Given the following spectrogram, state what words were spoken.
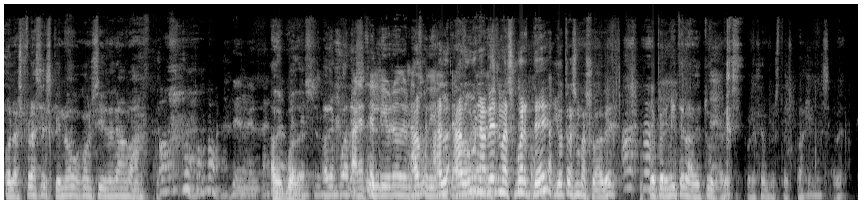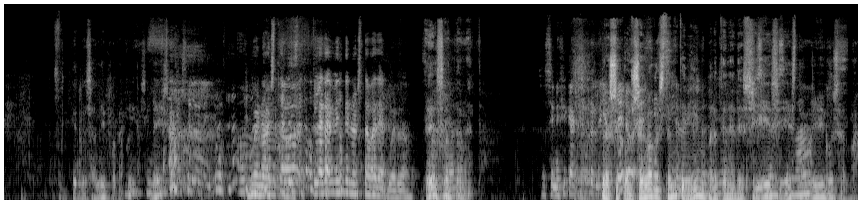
o las frases que no consideraba adecuadas. adecuadas. Parece el libro de una Al- al- alguna vez más fuerte y otras más suaves que permiten la lectura. ¿ves? Por ejemplo, estas páginas, a ver. Si quiere salir por aquí. ¿ves? Bueno, estaba, claramente no estaba de acuerdo. Exactamente. Eso significa que Pero se conserva bastante bien para tener ese. Sí, sí, está muy bien conservado.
